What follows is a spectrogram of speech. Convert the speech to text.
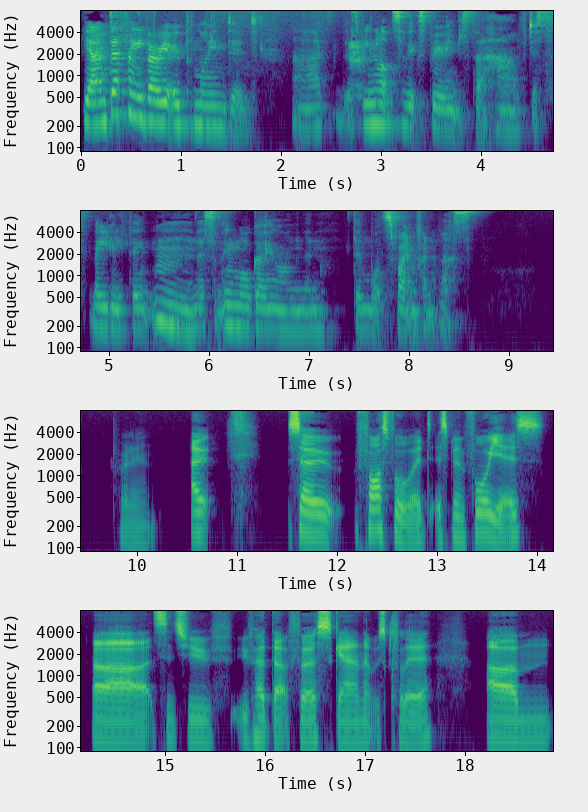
yeah, I'm definitely very open minded. Uh, there's been lots of experience that have just made me think, hmm, there's something more going on than, than what's right in front of us. Brilliant. Oh, so fast forward, it's been four years uh, since you've you've had that first scan that was clear. Um,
